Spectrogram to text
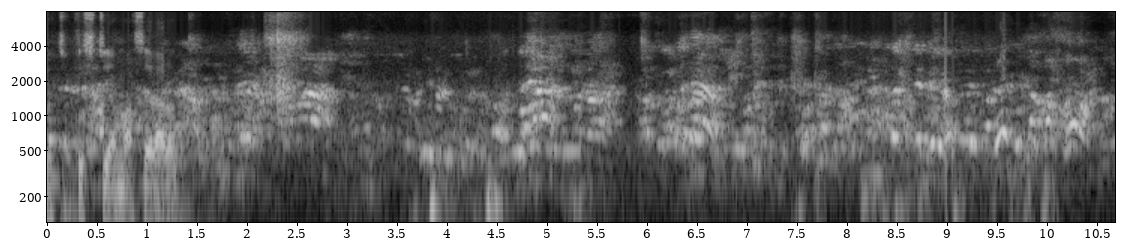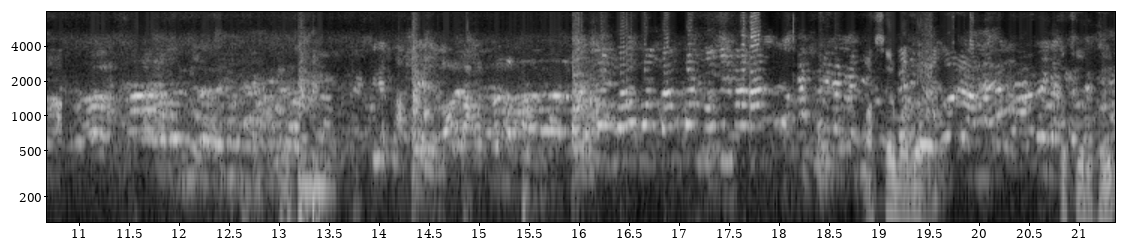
হচ্ছে। কুষ্টিয়া মাছের আড়ত। মাছের বাজারে প্রচুর ভিড়।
